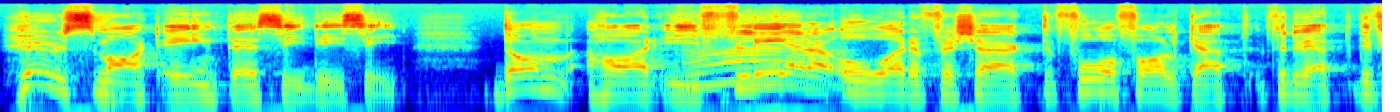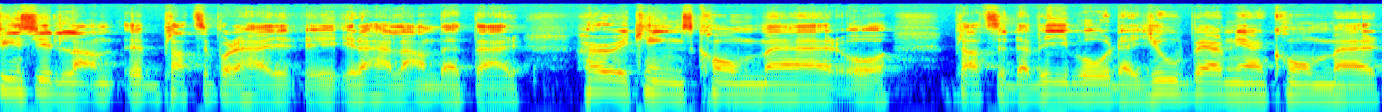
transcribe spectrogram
Hur smart är inte CDC? De har i flera år försökt få folk att, för du vet, det finns ju land, eh, platser på det här, i det här landet där hurricanes kommer och platser där vi bor där jordbävningar kommer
